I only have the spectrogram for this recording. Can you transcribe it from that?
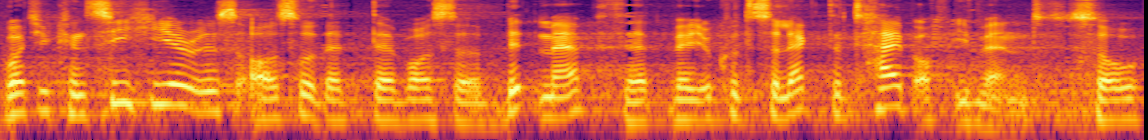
what you can see here is also that there was a bitmap that where you could select the type of event. So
